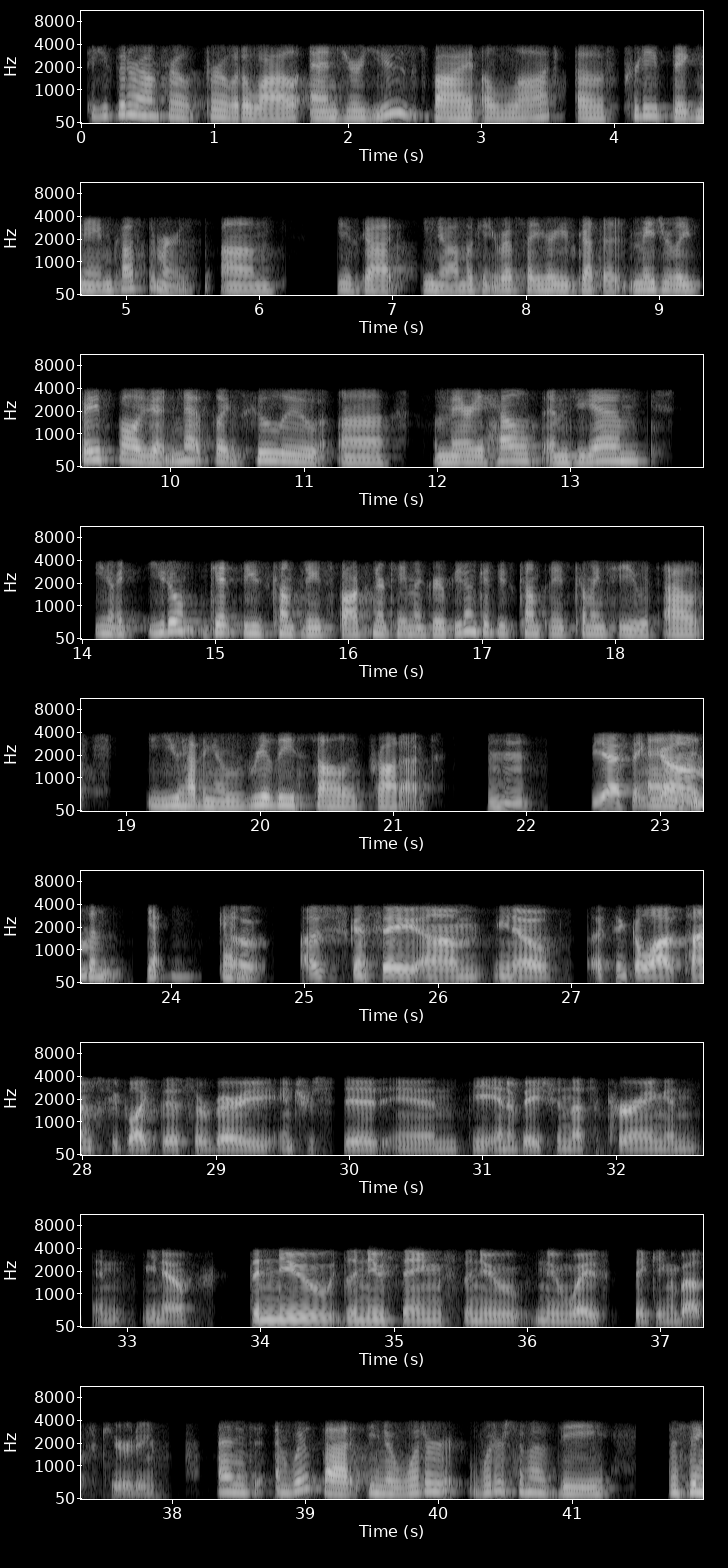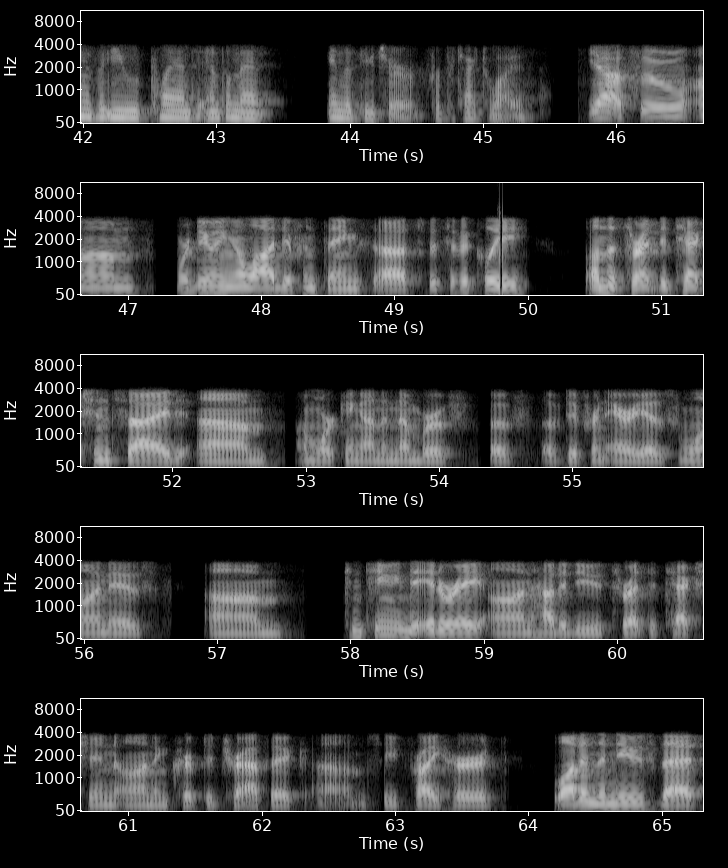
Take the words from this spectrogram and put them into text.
you've been around for for a little while, and you're used by a lot of pretty big name customers. Um, you've got, you know, I'm looking at your website here. You've got the Major League Baseball, you've got Netflix, Hulu, uh, Mary Health, MGM. You know, you don't get these companies, Fox Entertainment Group. You don't get these companies coming to you without you having a really solid product. Mhm. Yeah, I think. Um, yeah. Oh, I was just gonna say, um, you know, I think a lot of times people like this are very interested in the innovation that's occurring and and you know the new the new things, the new new ways of thinking about security. And and with that, you know, what are what are some of the the things that you plan to implement in the future for ProtectWise? Yeah, so um, we're doing a lot of different things. Uh, specifically on the threat detection side, um, I'm working on a number of, of, of different areas. One is um, continuing to iterate on how to do threat detection on encrypted traffic. Um, so you've probably heard a lot in the news that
